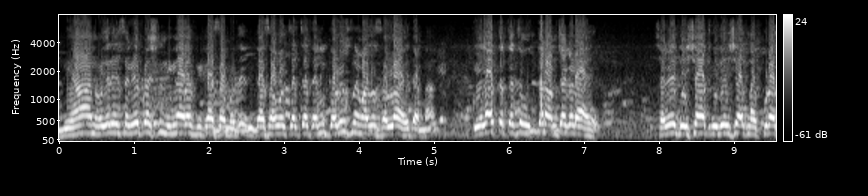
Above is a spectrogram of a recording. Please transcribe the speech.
मिहान वगैरे सगळे प्रश्न निघणार आहेत विकासामध्ये. विकासावर चर्चा त्यांनी करूच नाही माझा सल्ला आहे त्यांना. केला तर त्याचं उत्तर आमच्याकडे आहे. सगळे देशात विदेशात नागपुरात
